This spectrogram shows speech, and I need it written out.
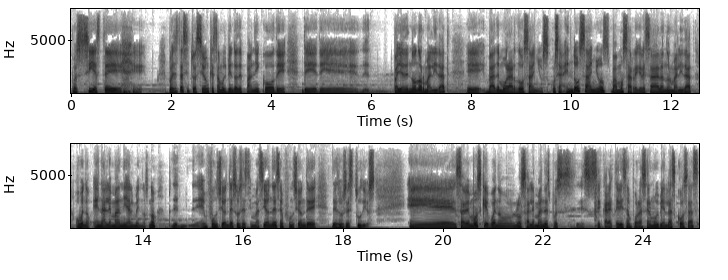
pues sí, este... pues esta situación que estamos viendo de pánico, de, de, de vaya, de no normalidad, eh, va a demorar dos años. O sea, en dos años vamos a regresar a la normalidad, o bueno, en Alemania al menos, ¿no? en función de sus estimaciones, en función de, sus estudios. Eh, sabemos que bueno los alemanes pues se caracterizan por hacer muy bien las cosas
